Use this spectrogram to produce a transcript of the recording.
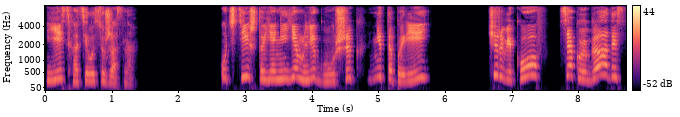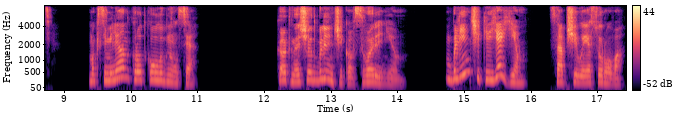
Есть хотелось ужасно. «Учти, что я не ем лягушек, ни топырей, червяков, всякую гадость!» Максимилиан кротко улыбнулся. «Как насчет блинчиков с вареньем?» «Блинчики я ем», — сообщила я сурово.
